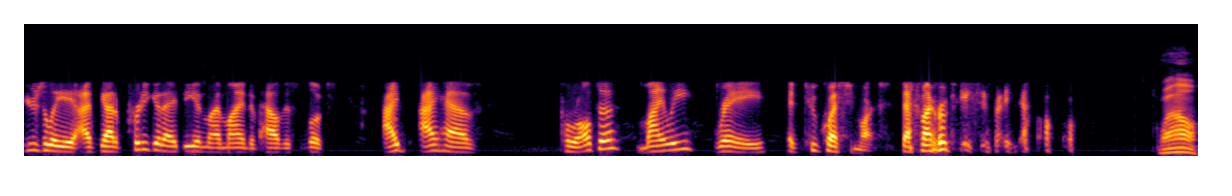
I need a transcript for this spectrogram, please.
usually I've got a pretty good idea in my mind of how this looks. I I have Peralta, Miley, Rea, and two question marks. That's my rotation right now. wow.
